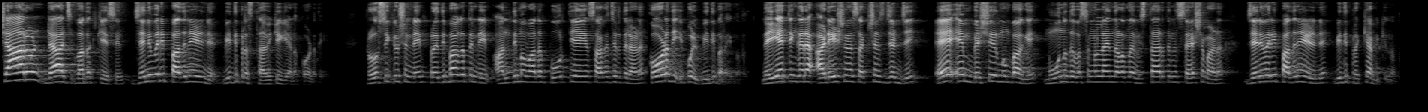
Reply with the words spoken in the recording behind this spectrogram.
ഷാരോൺ രാജ് വധക്കേസിൽ ജനുവരി പതിനേഴിന് വിധി പ്രസ്താവിക്കുകയാണ് കോടതി. പ്രോസിക്യൂഷന്റെയും പ്രതിഭാഗത്തിന്റെയും അന്തിമവാദം പൂർത്തിയായ സാഹചര്യത്തിലാണ് കോടതി ഇപ്പോൾ വിധി പറയുന്നത്. Neyyattinkara additional sessions judge A M Basheer മുമ്പാകെ മൂന്ന് ദിവസങ്ങളിലായി നടന്ന വിസ്താരത്തിന് ശേഷമാണ് ജനുവരി പതിനേഴിന് വിധി പ്രഖ്യാപിക്കുന്നത്.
